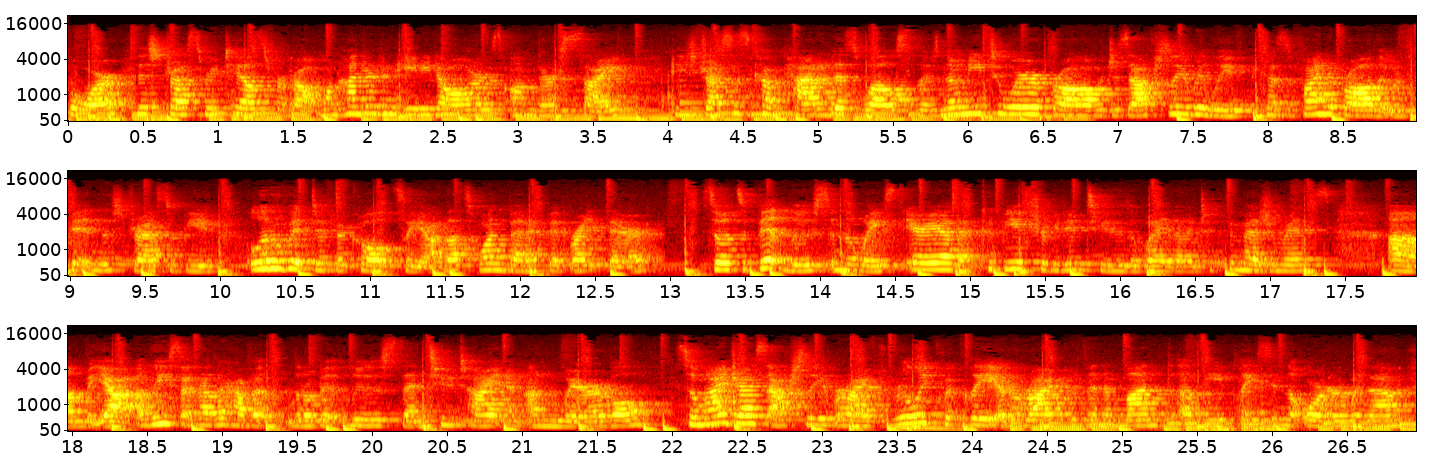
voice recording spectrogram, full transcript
4. This dress retails for about $180 on their site. These dresses come padded as well so there's no need to wear a bra which is actually a relief because to find a bra that would fit in this dress would be a little bit difficult. So yeah, that's one benefit right there. So it's a bit loose in the waist area. That could be attributed to the way that I took the measurements. Um, but yeah, at least I'd rather have it a little bit loose than too tight and unwearable. So my dress actually arrived really quickly. It arrived within a month of me placing the order with them.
